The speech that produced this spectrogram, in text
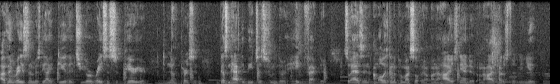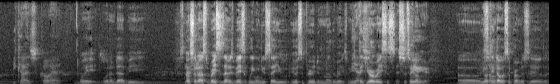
I think racism is the idea that your race is superior to another person. It doesn't have to be just from the hate factor. So as in, I'm always gonna put myself a, on a higher standard, on a higher pedestal than you, because go ahead. Wait, wouldn't that be? It's Oh, not so hate. that's racism is basically when you say you you're superior than another race. When you Yes. think you're racist, it's so you don't, uh, you don't So- think that was supremacy? Like,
